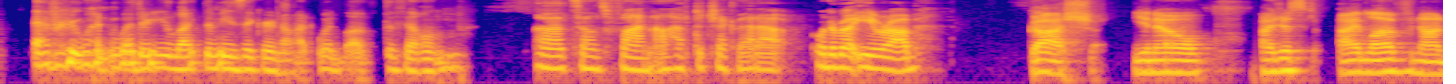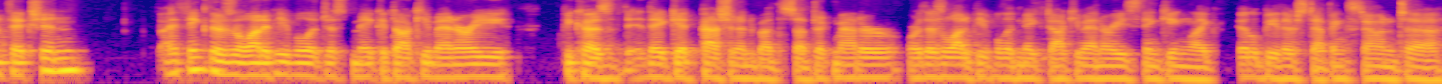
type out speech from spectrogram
everyone, whether you like the music or not, would love the film. Oh, that sounds fun. I'll have to check that out. What about you, Rob? Gosh, you know, I just I love nonfiction. I think there's a lot of people that just make a documentary because they get passionate about the subject matter or there's a lot of people that make documentaries thinking like it'll be their stepping stone to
